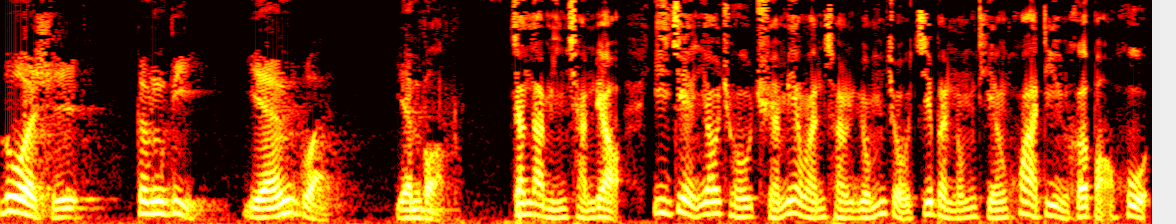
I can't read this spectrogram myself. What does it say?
落实耕地严管严保。江大明强调，意见要求全面完成永久基本农田划定和保护，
